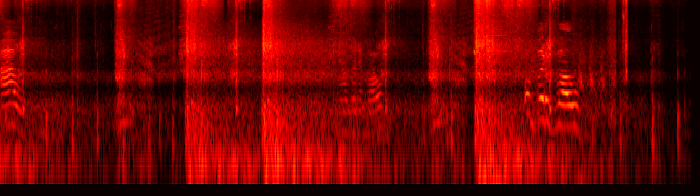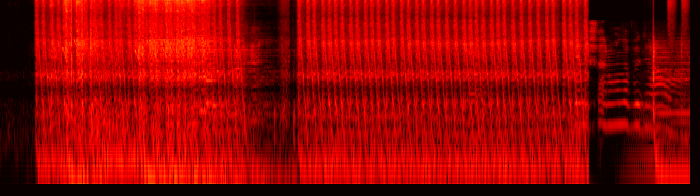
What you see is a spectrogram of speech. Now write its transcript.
Au! Oberwał. Oberwał. Pierwsza runda wygrała.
